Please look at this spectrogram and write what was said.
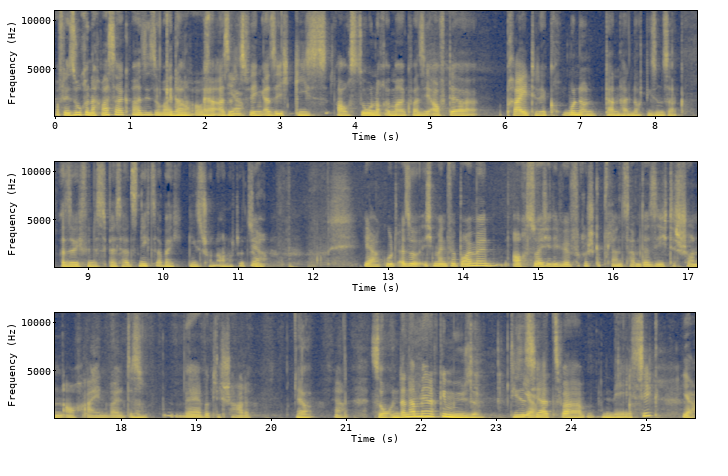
auf der Suche nach Wasser quasi so weiter Genau, nach außen. ja, also deswegen, also ich gieße auch so noch immer quasi auf der Breite der Krone und dann halt noch diesen Sack. Also ich finde es besser als nichts, aber ich gieße schon auch noch dazu. Ja. Ja, gut. Also ich meine, für Bäume, auch solche, die wir frisch gepflanzt haben, da sehe ich das schon auch ein, weil das wäre ja wirklich schade. ja. Ja. So, und dann haben wir noch Gemüse. Dieses Ja. Jahr zwar mäßig, Ja.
